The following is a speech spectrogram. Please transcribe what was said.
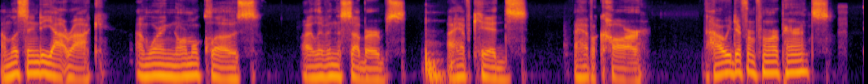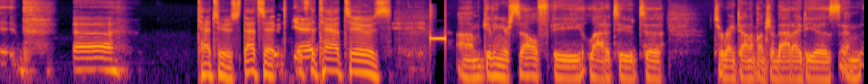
I'm listening to Yacht Rock. I'm wearing normal clothes. I live in the suburbs. I have kids. I have a car. How are we different from our parents? Uh, tattoos. That's it. It's Yeah. the tattoos. um, giving yourself the latitude to to write down a bunch of bad ideas and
